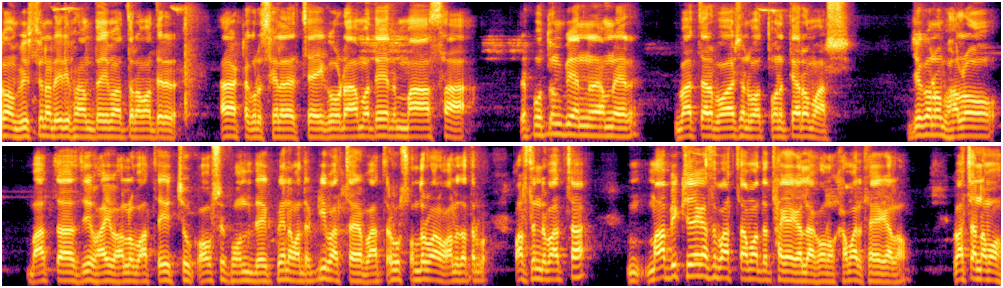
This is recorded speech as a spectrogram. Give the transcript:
ওয়েলকাম বিশ্বনা ডেরি ফার্ম এই মাত্র আমাদের আর একটা করে ছেলে যাচ্ছে, এই গরুটা আমাদের মা সা প্রথম বিয়ান আপনার বাচ্চার বয়স বর্তমানে তেরো মাস। যে কোনো ভালো বাচ্চা, যে ভাই ভালো বাচ্চা ইচ্ছুক, অবশ্যই ফোন দেখবেন আমাদের কি বাচ্চা বাচ্চা খুব সুন্দর ভালো জাতের পার্সেন্টের বাচ্চা। মা বিক্রি হয়ে গেছে, বাচ্চা আমাদের থেকে গেল এখনও, খামারে থেকে গেল। বাচ্চার নামও।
